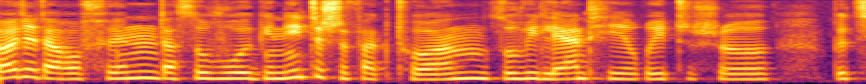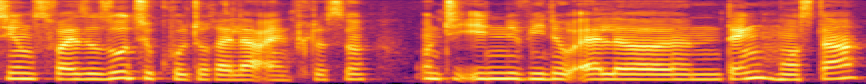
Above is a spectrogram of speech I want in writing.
deutet darauf hin, dass sowohl genetische Faktoren sowie lerntheoretische bzw. soziokulturelle Einflüsse und die individuellen Denkmuster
